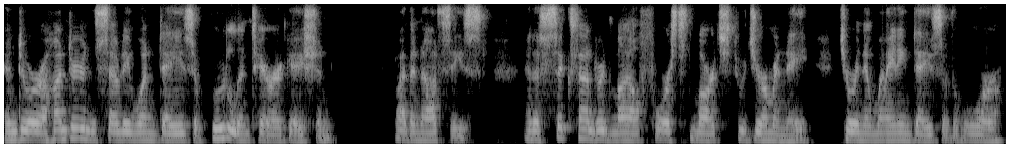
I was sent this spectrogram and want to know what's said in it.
endure 171 days of brutal interrogation by the Nazis, and a 600 mile forced march through Germany during the waning days of the war.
